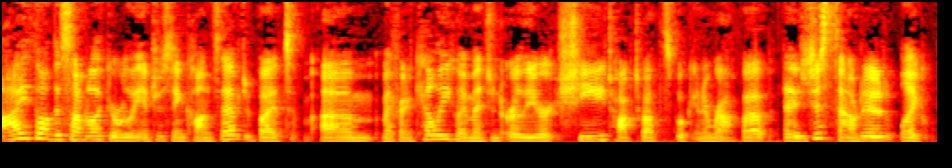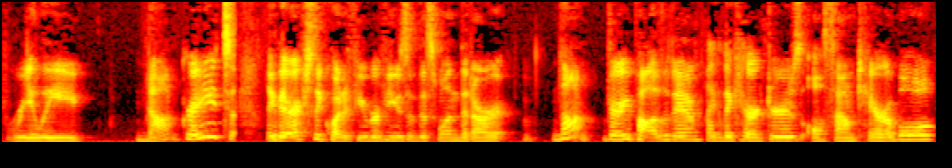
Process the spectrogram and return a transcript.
I thought this sounded like a really interesting concept, but um, my friend Kelly, who I mentioned earlier, she talked about this book in a wrap up, and it just sounded like really not great. Like there are actually quite a few reviews of this one that are not very positive. Like the characters all sound terrible.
